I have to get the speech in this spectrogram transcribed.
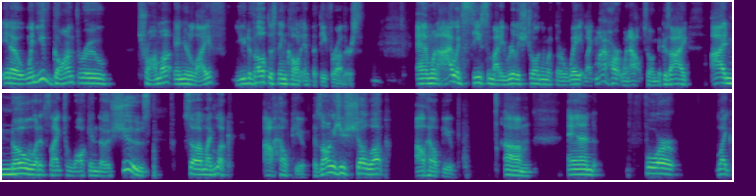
you know, when you've gone through trauma in your life, you develop this thing called empathy for others. And when I would see somebody really struggling with their weight, like my heart went out to them because I I know what it's like to walk in those shoes. So I'm like, look, I'll help you. As long as you show up, I'll help you. Um, and for like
